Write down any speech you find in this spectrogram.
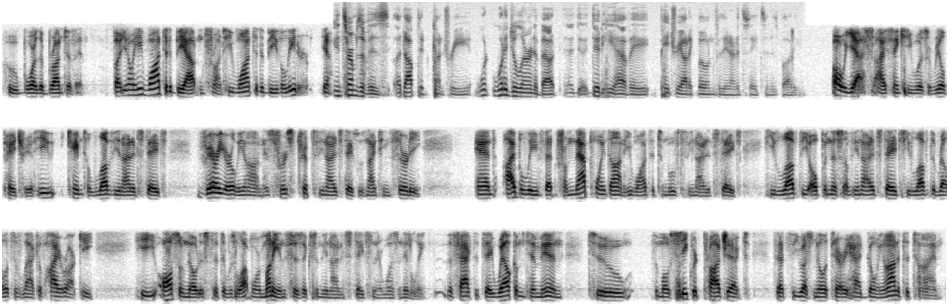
who bore the brunt of it. But you know, he wanted to be out in front. He wanted to be the leader. Yeah. In terms of his adopted country, what what did you learn about? Uh, did he have a patriotic bone for the United States in his body? Oh yes, I think he was a real patriot. He came to love the United States very early on. His first trip to the United States was 1930, and I believe that from that point on, he wanted to move to the United States. He loved the openness of the United States. He loved the relative lack of hierarchy. He also noticed that there was a lot more money in physics in the United States than there was in Italy. The fact that they welcomed him in to the most secret project that the U.S. military had going on at the time,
